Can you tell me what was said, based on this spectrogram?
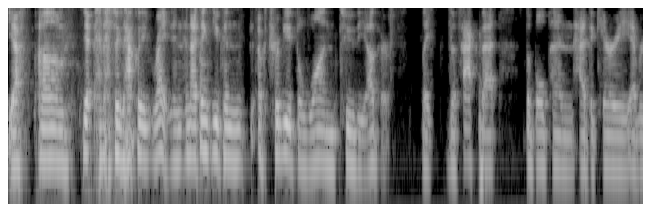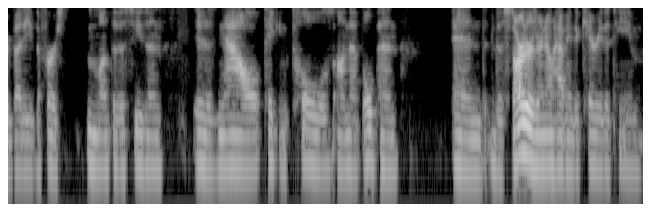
Yeah, um, yeah, that's exactly right, and and I think you can attribute the one to the other, like the fact that the bullpen had to carry everybody the first month of the season is now taking tolls on that bullpen, and the starters are now having to carry the team,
